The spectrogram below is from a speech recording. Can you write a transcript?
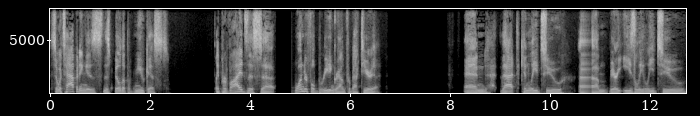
So what's happening is this buildup of mucus. It provides this uh, wonderful breeding ground for bacteria, and that can lead to um, very easily lead to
